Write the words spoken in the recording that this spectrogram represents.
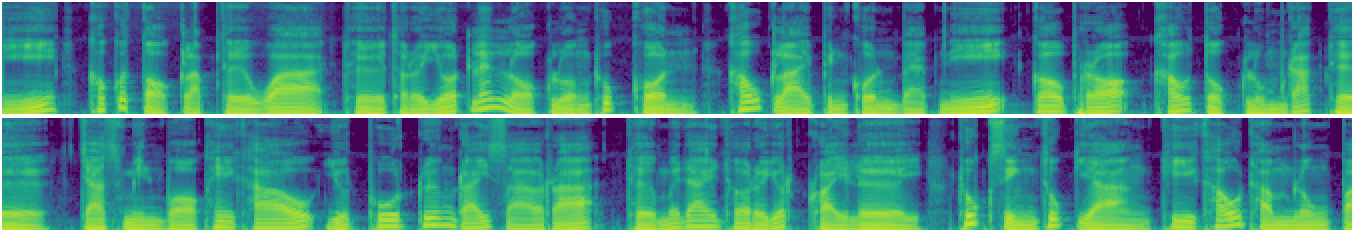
นี้ เขาก็ตอบกลับเธอว่า เธอทรยศและหลอกลวงทุกคน เขากลายเป็นคนแบบนี้ ก็เพราะเขาตกกลุ่มรักเธอ จัสมินบอกให้เขาหยุดพูดเรื่องไร้สาระ เธอไม่ได้ทรยศใครเลย ทุกสิ่งทุกอย่างที่เขาทำลงไป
